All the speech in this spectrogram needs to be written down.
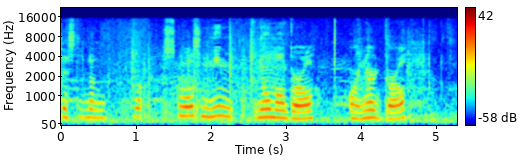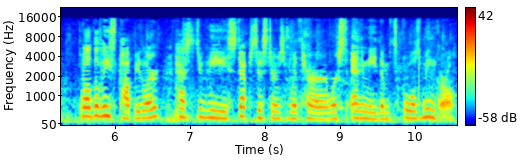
this the school's mean normal girl or nerd girl, well the least popular, has to be stepsisters with her worst enemy, the school's mean girl.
